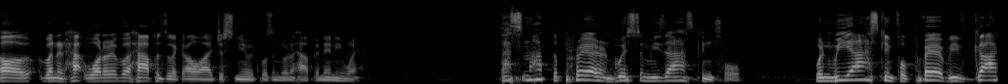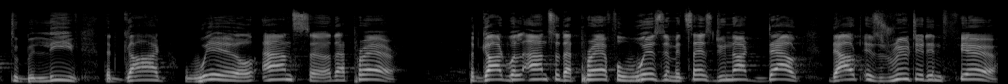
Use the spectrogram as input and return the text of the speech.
oh, when it ha- whatever happens, like, oh, I just knew it wasn't going to happen anyway. That's not the prayer and wisdom he's asking for. When we ask him for prayer, we've got to believe that God will answer that prayer. That God will answer that prayer for wisdom. It says, do not doubt. Doubt is rooted in fear.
